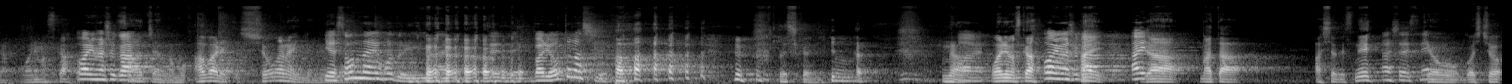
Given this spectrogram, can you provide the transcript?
あ終わりますか。終わりましょうか。さあちゃんがもう暴れてしょうがないんだよね。いやそんなこと言いない。全然バリおとなしいよ。確かに、なあ、はい。終わりますか。終わりましょうか。はい、はい。じゃあまた明日ですね。明日ですね。今日もご視聴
